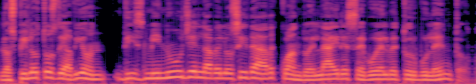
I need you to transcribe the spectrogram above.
los pilotos de avión disminuyen la velocidad cuando el aire se vuelve turbulento.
